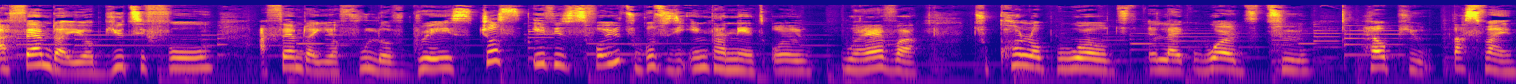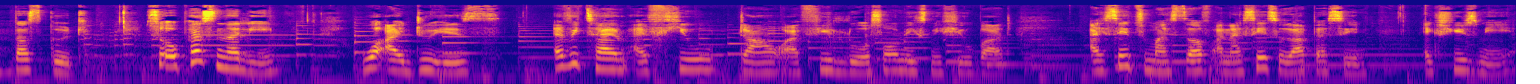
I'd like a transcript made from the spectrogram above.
affirm that you're beautiful, affirm that you're full of grace. Just if it's for you to go to the internet or wherever to call up words eh, like words to help you, that's fine, that's good. So, personally, what I do is every time I feel down or I feel low, someone makes me feel bad, I say to myself and I say to that person, Excuse me,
